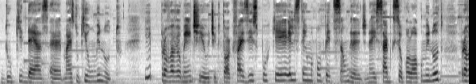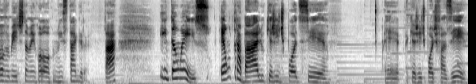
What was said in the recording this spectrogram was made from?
do que 10, é, mais do que um minuto. E provavelmente o TikTok faz isso porque eles têm uma competição grande, né? E sabe que se eu coloco um minuto, provavelmente também coloco no Instagram, tá? Então é isso. É um trabalho que a gente pode ser, é, que a gente pode fazer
